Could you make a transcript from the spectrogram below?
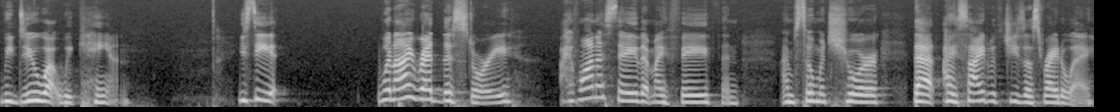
we do what we can. You see, when I read this story, I want to say that my faith and I'm so mature that I side with Jesus right away.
